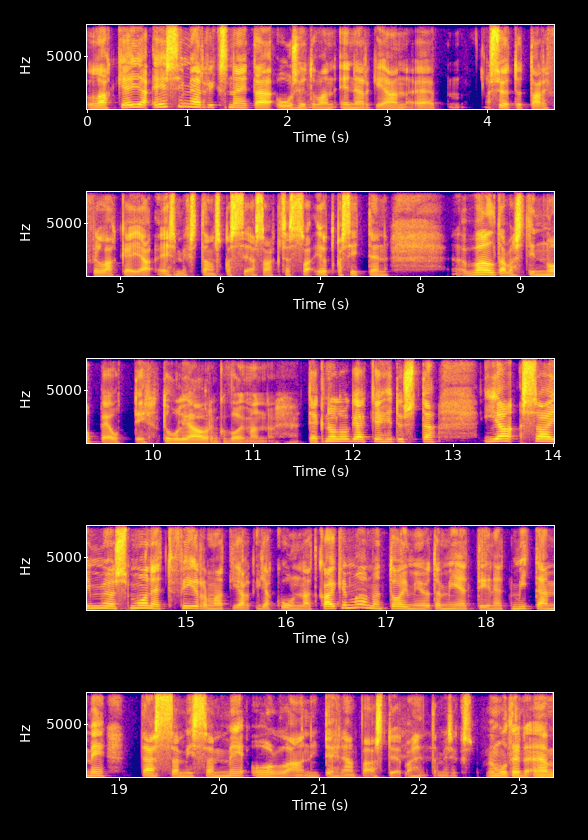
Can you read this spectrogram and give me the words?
lakeja, esimerkiksi näitä uusiutuvan energian syöttötariffilakeja esimerkiksi Tanskassa ja Saksassa, jotka sitten – valtavasti nopeutti tuuli- ja aurinkovoiman teknologiakehitystä ja sai myös monet firmat ja, ja kunnat, kaiken maailman toimijoita miettiin, että mitä me tässä, missä me ollaan, niin tehdään päästöjen vähentämiseksi. Mä muuten ähm,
